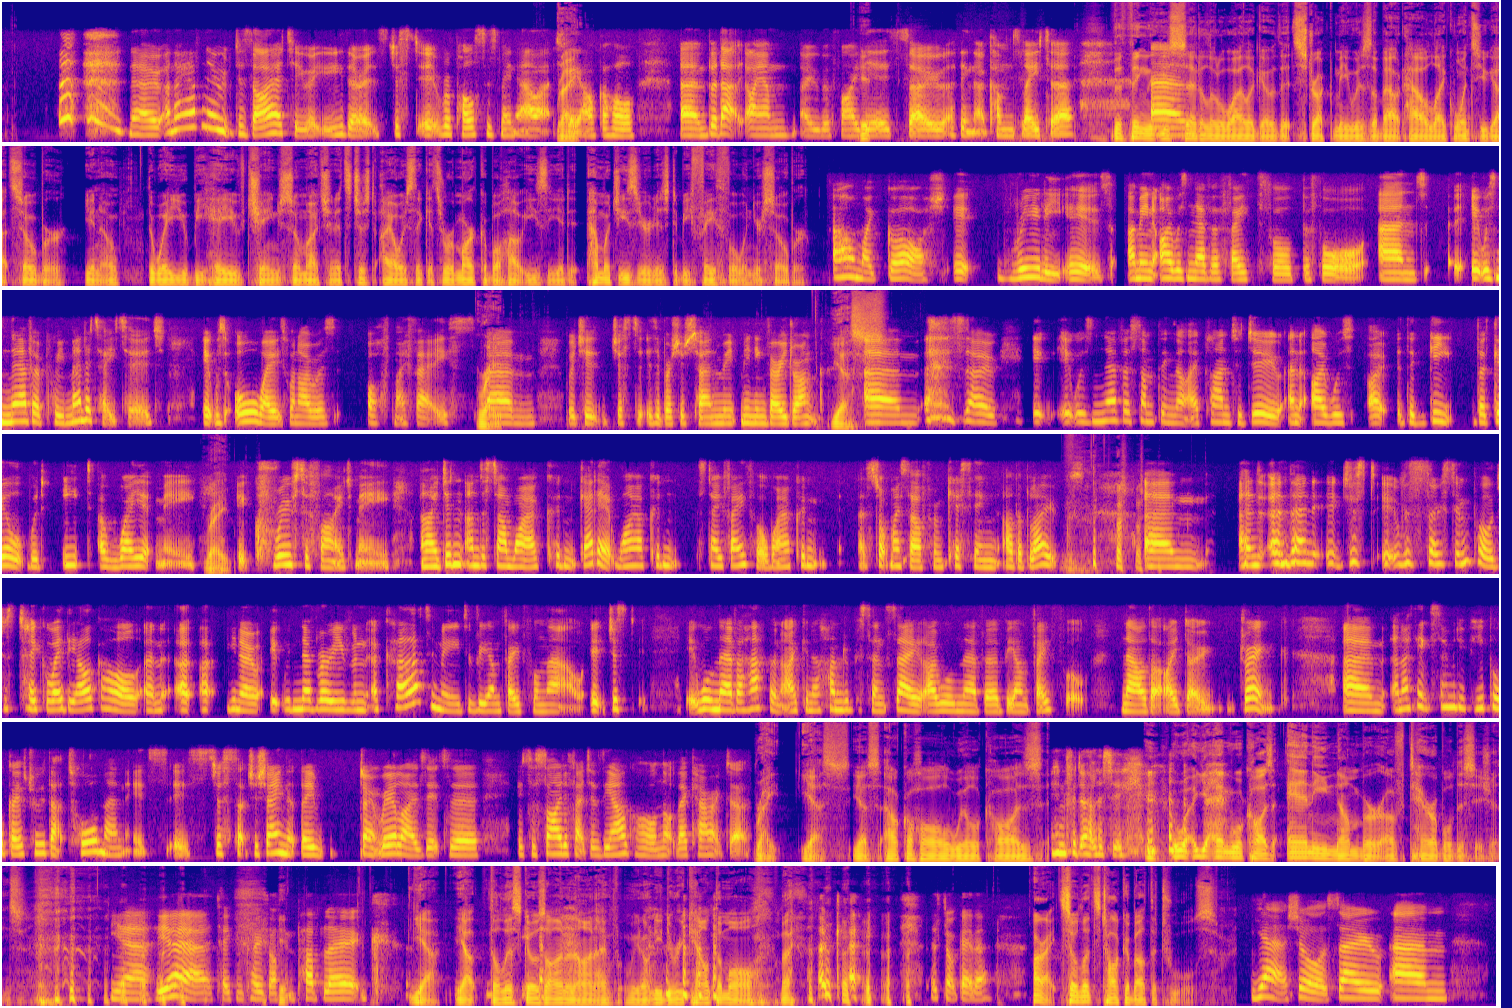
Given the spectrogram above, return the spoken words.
no, and I have no desire to either. It's just it repulses me now. Actually, right. alcohol. Um, but that I am over five it, years, so I think that comes later. The thing that um, you said a little while ago that struck me was about how, like, once you got sober, you know, the way you behave changed so much and it's just i always think it's remarkable how easy it how much easier it is to be faithful when you're sober. Oh my gosh it really is. I mean i was never faithful before and it was never premeditated. It was always when i was off my face, right. um, which is just is a British term meaning very drunk. Yes. Um, so it it was never something that I planned to do, and I was I, the guilt the guilt would eat away at me. Right. It crucified me, and I didn't understand why I couldn't get it, why I couldn't stay faithful, why I couldn't uh, stop myself from kissing other blokes. um, and and then it just it was so simple just take away the alcohol. And uh, uh, you know it would never even occur to me to be unfaithful now. It just it will never happen. I can 100% say i will never be unfaithful now that i don't drink. Um, and i think so many people go through that torment. It's it's just such a shame that they don't realize it's a it's a side effect of the alcohol not their character. Right Yes, yes. Alcohol will cause infidelity. well, yeah, and will cause any number of terrible decisions. yeah, yeah. Taking clothes off yeah. in public. Yeah, yeah. The list goes yeah. on and on. I, we don't need to recount them all. But okay, let's not go there. All right, so let's talk about the tools. Yeah, sure. So, um,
